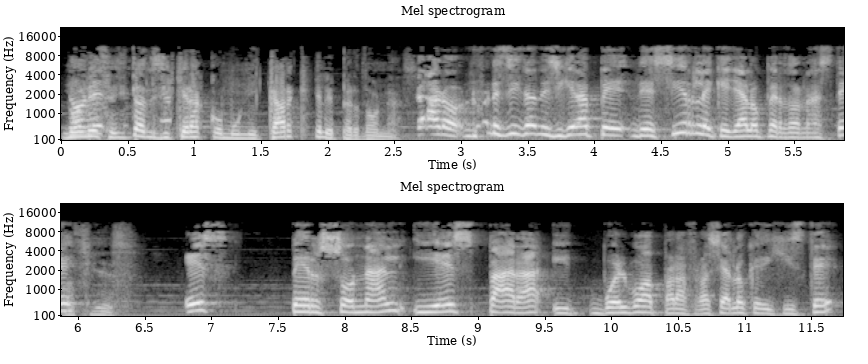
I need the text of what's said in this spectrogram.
No, No necesitas ni siquiera comunicar que le perdonas. Claro, no necesitas ni siquiera decirle que ya lo perdonaste. Así es. Es personal y es para, y vuelvo a parafrasear lo que dijiste,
